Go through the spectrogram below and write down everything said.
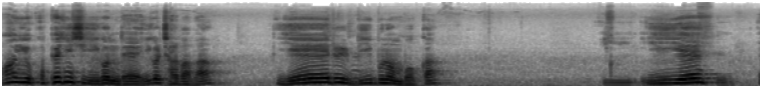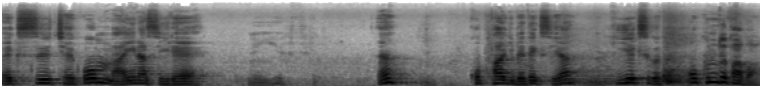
아 이거 곱해진 식이 이건데 이걸 잘 봐봐. 얘를 미분하면 뭘까? 2 2의 x 제곱 마이너스 1에 네 2x 어? 곱하기 몇 x야? 2x거든. 어 근데 봐봐.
